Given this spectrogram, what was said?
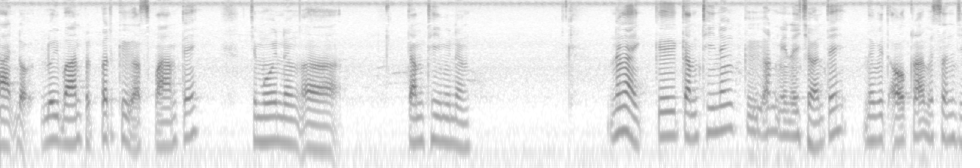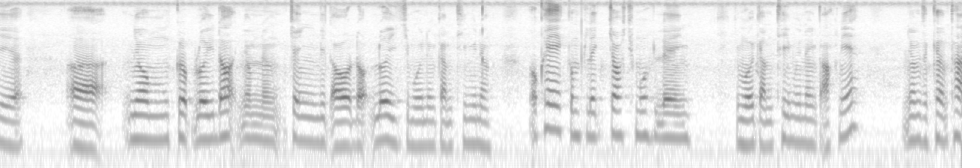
អាចដកលុយបានពិតពិតគឺអត់ស្ប៉ាមទេជាមួយនឹងអឺកម្មវិធីមួយនឹងហ្នឹងហើយគឺកម្មវិធីហ្នឹងគឺអត់មានអីច្រើនទេ នៅវីដេអូក្រោយបើសិនជាអឺខ្ញុំគ្រប់លុយដកខ្ញុំនឹងចេញវីដេអូដកលុយជាមួយនឹងកម្មវិធីមួយហ្នឹងអូខេកុំភ្លេចចុះឈ្មោះលេងជាមួយកម្មវិធីមួយនឹងបងប្អូន ខ្ញុំសង្ឃឹមថា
